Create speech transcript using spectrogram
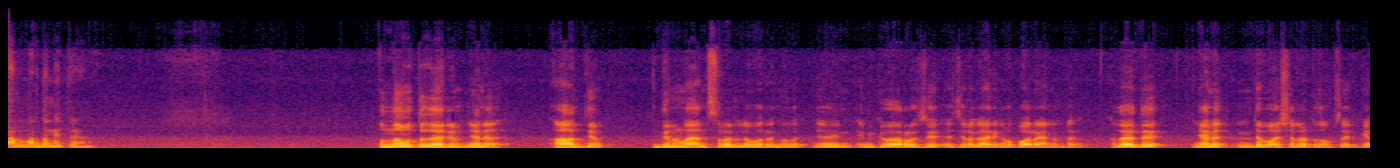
സമ്മർദ്ദം എത്രയാണ്? ഒന്നാമത്തെ കാര്യം ഞാൻ ആദ്യം ഇതിനുള്ള ആൻസർ അല്ല പറയുന്നത്. ഞാൻ എനിക്ക് വേറെ ചില കാര്യങ്ങൾ പറയാനുണ്ട്. അതായത് ഞാൻ എന്റെ ഭാഷയിലായിട്ട് സംസാരിക്കുക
